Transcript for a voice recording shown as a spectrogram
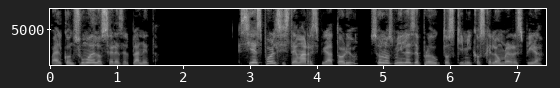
para el consumo de los seres del planeta. Si es por el sistema respiratorio, son los miles de productos químicos que el hombre respira,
